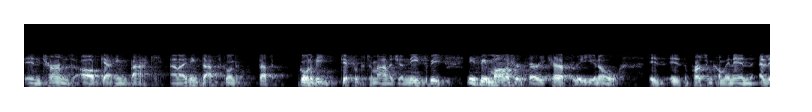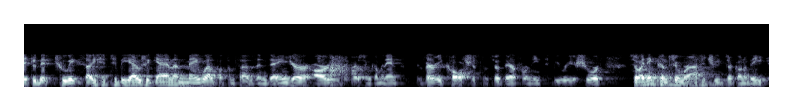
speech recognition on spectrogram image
in terms of getting back, and I think that's going to that's going to be difficult to manage and needs to be needs to be monitored very carefully. You know, is is the person coming in a little bit too excited to be out again and may well put themselves in danger, or is the person coming in very cautious and so therefore needs to be reassured? So I think consumer attitudes are going to be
